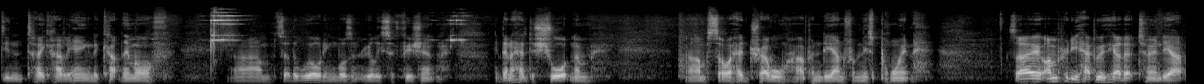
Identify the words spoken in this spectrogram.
Didn't take hardly anything to cut them off. Um, so the welding wasn't really sufficient. And then I had to shorten them. Um, so I had travel up and down from this point. So I'm pretty happy with how that turned out.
